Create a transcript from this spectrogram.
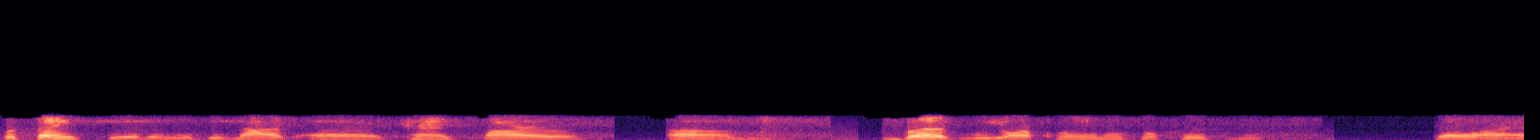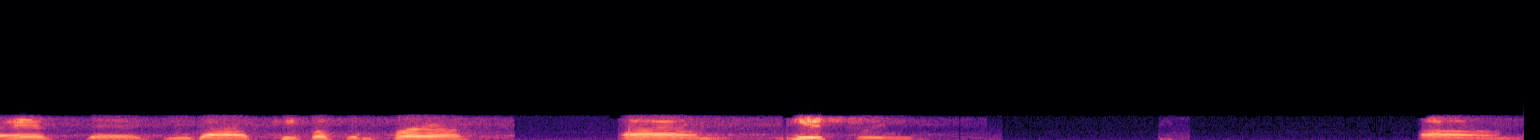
for Thanksgiving. It did not uh, transpire, um, but we are planning for Christmas. So I ask that you guys keep us in prayer. Um, history um,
